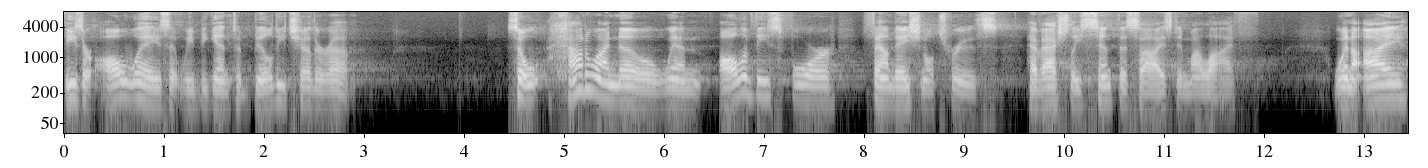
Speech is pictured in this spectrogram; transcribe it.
These are all ways that we begin to build each other up. So, how do I know when all of these four foundational truths have actually synthesized in my life? When I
